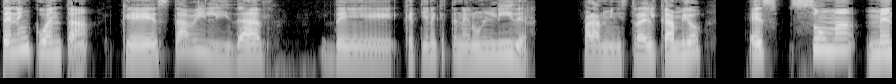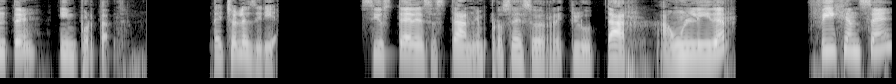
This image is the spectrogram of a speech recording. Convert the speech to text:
Ten en cuenta que esta habilidad de que tiene que tener un líder para administrar el cambio es sumamente importante. De hecho, les diría, si ustedes están en proceso de reclutar a un líder, fíjense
